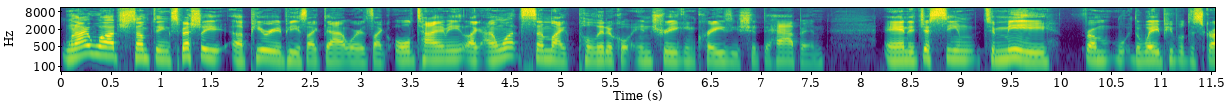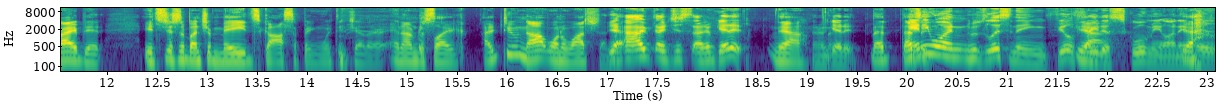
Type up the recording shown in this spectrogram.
when I watch something, especially a period piece like that, where it's like old timey. Like I want some like political intrigue and crazy shit to happen, and it just seemed to me from the way people described it. It's just a bunch of maids gossiping with each other, and I'm just like, I do not want to watch that. yeah. I, I just I don't get it. yeah. I don't get it. That that's a- Anyone who's listening, feel free Yeah. to school me on it Yeah. for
